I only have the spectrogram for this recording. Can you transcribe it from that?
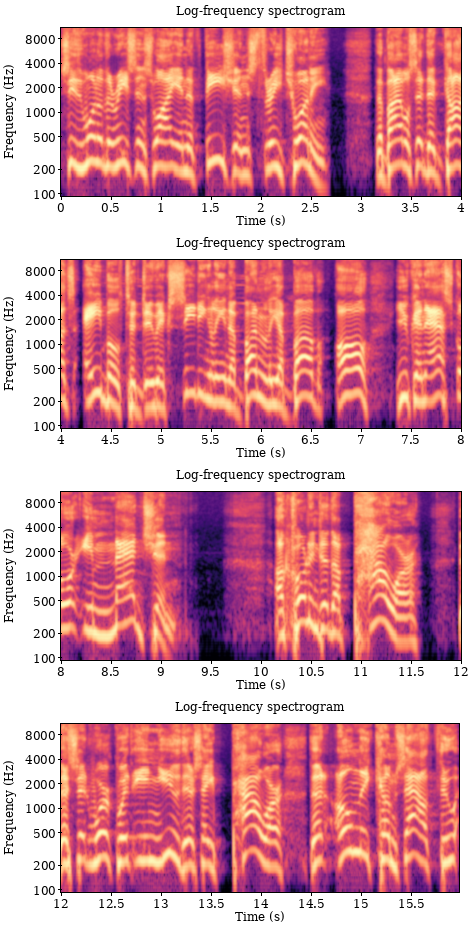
See, one of the reasons why in Ephesians 3:20, the Bible said that God's able to do exceedingly and abundantly above all you can ask or imagine, according to the power that's at work within you. There's a power that only comes out through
